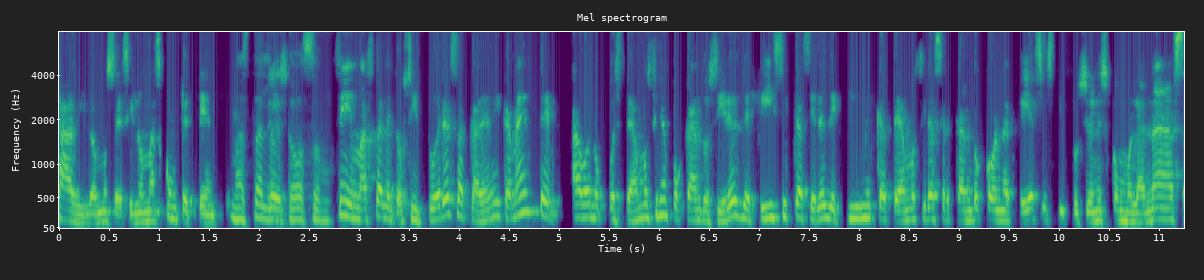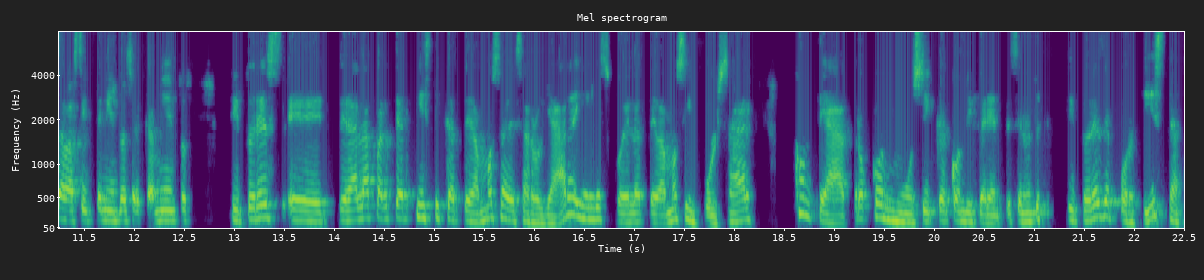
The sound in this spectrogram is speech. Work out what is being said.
hábil, vamos a decirlo, más competente. Más talentoso. sí, más talentoso. Si tú eres académicamente, ah, bueno, pues te vamos a ir enfocando. Si eres de física, si eres de química, te vamos a ir acercando con aquellas instituciones como la NASA, vas a ir teniendo acercamientos. Si tú eres, eh, te da la parte artística, te vamos a desarrollar ahí en la escuela, te vamos a impulsar con teatro, con música, con diferentes. Si tú eres deportista,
